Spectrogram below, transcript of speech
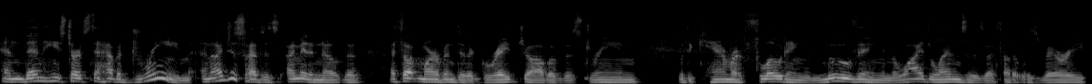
and then he starts to have a dream. And I just had to, I made a note that I thought Marvin did a great job of this dream with the camera floating and moving and the wide lenses. I thought it was very,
